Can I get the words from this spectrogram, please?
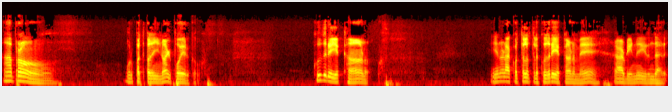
அப்புறம் ஒரு பத்து பதினஞ்சு நாள் போயிருக்கும். குதிரையை காணும். என்னடா கொத்தளத்தில் குதிரையை காணமே அப்படின்னு இருந்தார்.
